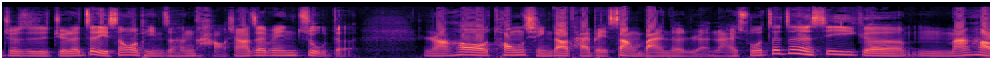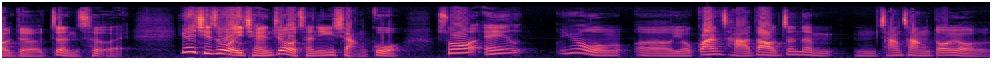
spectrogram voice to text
就是觉得这里生活品质很好，想要这边住的，然后通勤到台北上班的人来说，这真的是一个嗯蛮好的政策诶，因为其实我以前就有曾经想过说，诶。因为我呃有观察到，真的嗯常常都有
